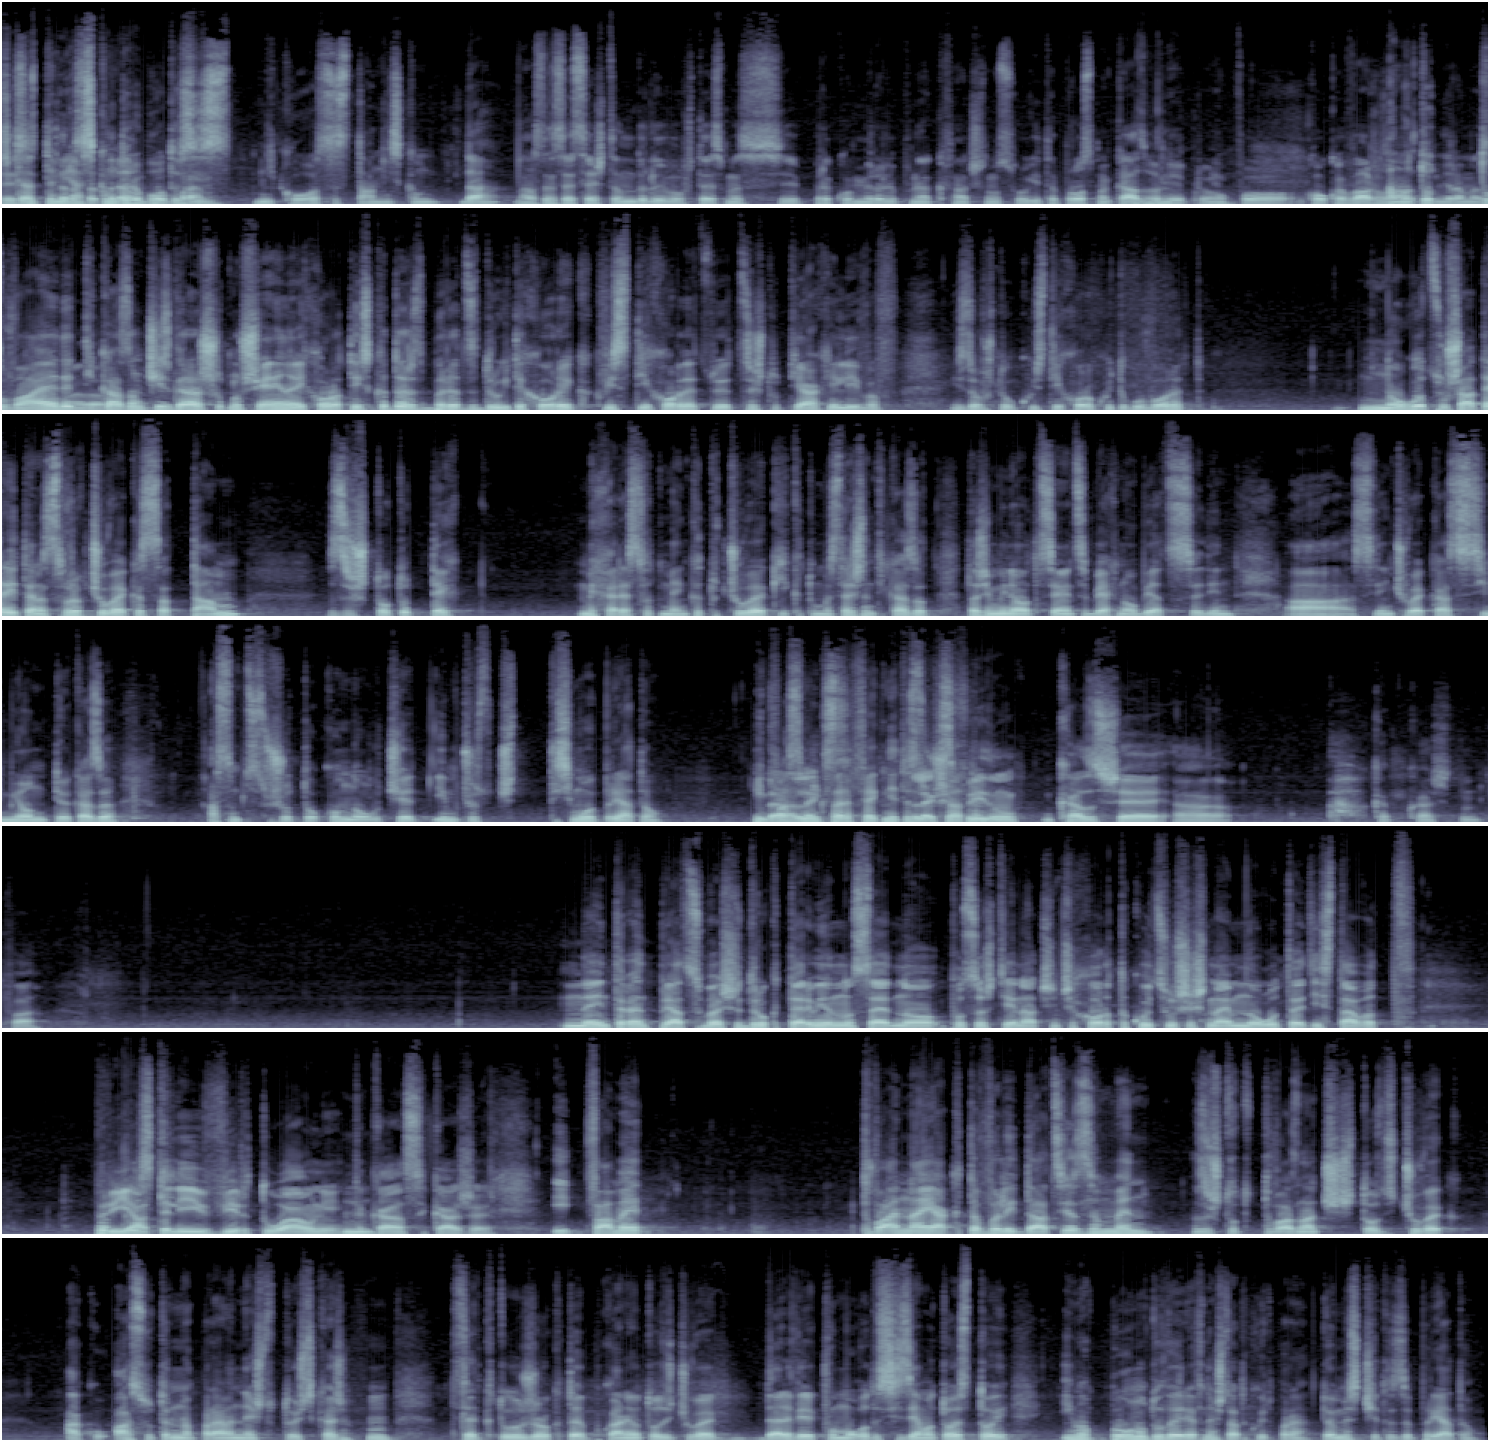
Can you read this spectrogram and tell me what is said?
Те казвате ми, аз искам да работя правим. с Никола, с Тан, искам да. Аз не се сещам дали въобще сме си рекламирали по някакъв начин услугите. Просто сме казвали, примерно, какво, колко е важно Ама нас то, да тренираме. това е да спорваме ти казвам, че изграждаш отношения. Нали? Хората искат да разберат за другите хора и какви са тия хора, дето стоят срещу тях или в изобщо кои са тия хора, които говорят. Много от слушателите на свръх човека са там, защото те ме харесват мен като човек и като ме срещнат и казват, даже миналата седмица бях на обяд с един, а, с един човек, аз Симеон, и той каза, аз съм те слушал толкова много, че имам чувство, че ти си мой приятел. И това са ми перфектните Лекс слушатели. Фридъм казваше, а, как му кажеш това? Не интернет приятелство беше друг термин, но все едно по същия начин, че хората, които слушаш най-много, те ти стават приятели виртуални, така да се каже. И това ме... Това е най-яката валидация за мен, защото това значи, че този човек, ако аз утре направя нещо, той ще каже, хм, след като Жорката е поканил този човек, дай да видя какво мога да си взема. Тоест той има пълно доверие в нещата, които правя. Той ме счита за приятел.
